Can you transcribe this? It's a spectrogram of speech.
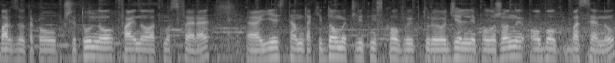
bardzo taką przytulną, fajną atmosferę. E, Jest tam taki domek letniskowy, który oddzielnie położony obok basenu.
